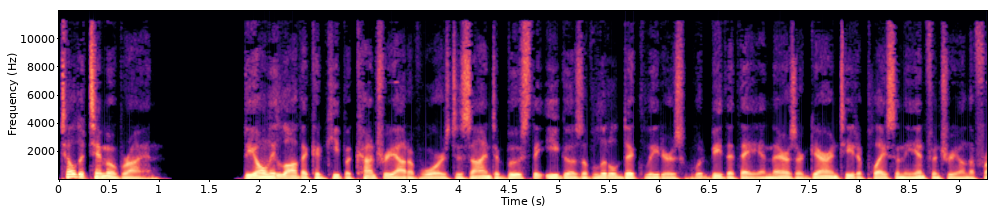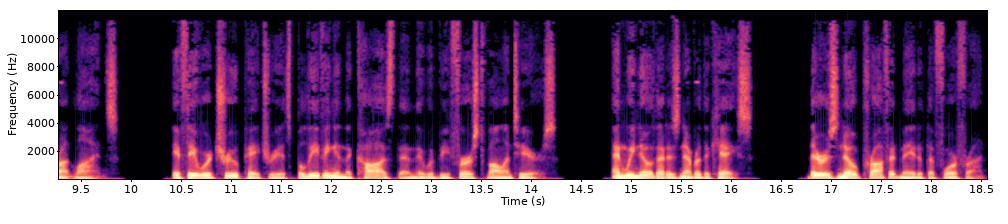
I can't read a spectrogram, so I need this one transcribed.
Tilda Tim O'Brien. The only law that could keep a country out of wars designed to boost the egos of little dick leaders would be that they and theirs are guaranteed a place in the infantry on the front lines. If they were true patriots believing in the cause, then they would be first volunteers. And we know that is never the case. There is no profit made at the forefront.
